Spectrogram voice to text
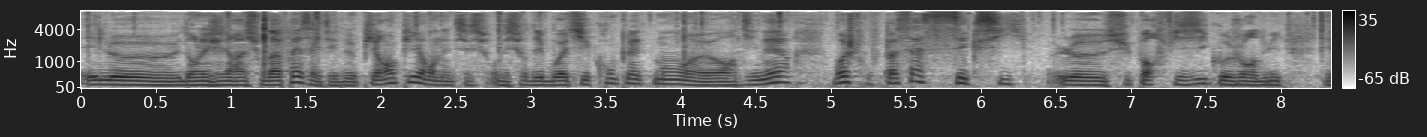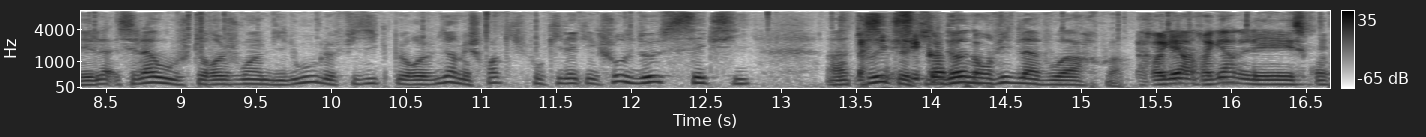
Et le, dans les générations d'après, ça a été de pire en pire. On, était sur, on est sur des boîtiers complètement euh, ordinaires. Moi, je trouve pas ça sexy, le support physique aujourd'hui. Et là, c'est là où je te rejoins, Bilou. Le physique peut revenir, mais je crois qu'il faut qu'il ait quelque chose de sexy. Un truc c'est- c'est qui comme- donne envie de l'avoir, quoi. Regarde, regarde les, ce qu'on,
